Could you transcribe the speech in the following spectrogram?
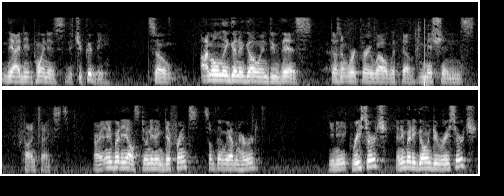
the idea point is that you could be. So I'm only going to go and do this doesn't work very well with the missions context. All right, anybody else do anything different? Something we haven't heard? Unique research? Anybody go and do research?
